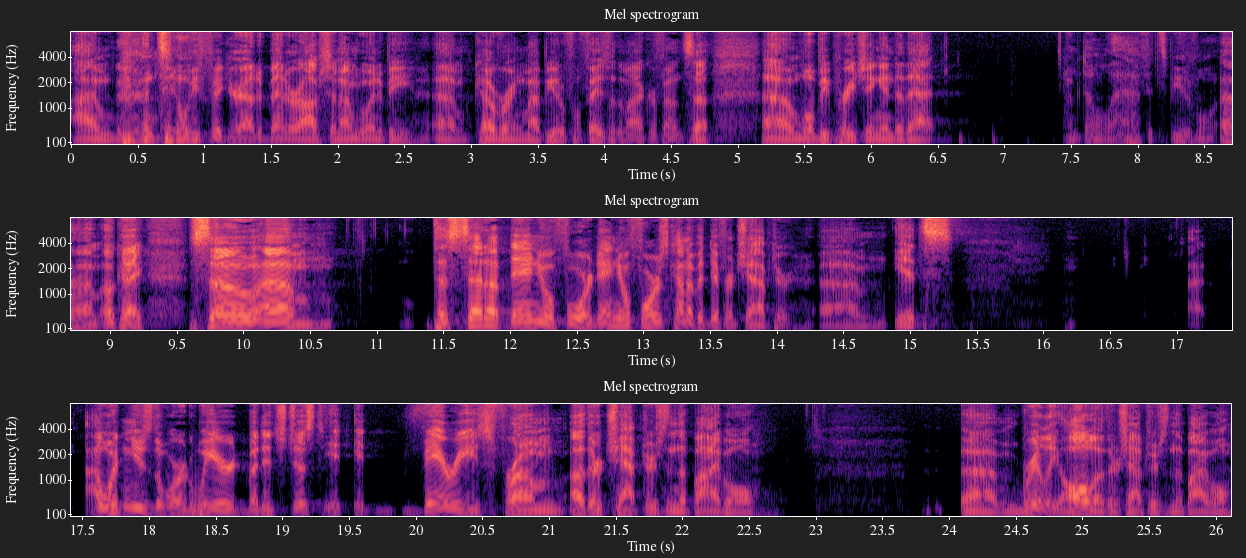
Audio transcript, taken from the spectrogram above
I'm until we figure out a better option, I'm going to be um, covering my beautiful face with a microphone. So um, we'll be preaching into that. Um, don't laugh; it's beautiful. Um, okay, so um, to set up Daniel four, Daniel four is kind of a different chapter. it's I wouldn't use the word weird, but it's just it, it varies from other chapters in the Bible, um, really all other chapters in the Bible,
